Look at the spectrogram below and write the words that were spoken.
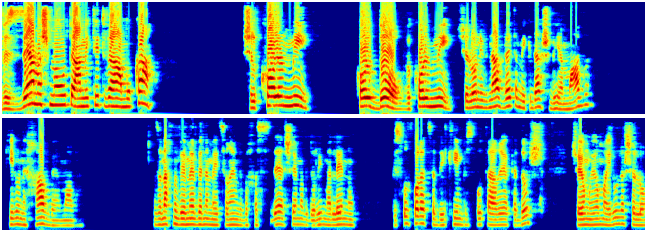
וזה המשמעות האמיתית והעמוקה של כל מי, כל דור וכל מי שלא נבנה בית המקדש בימיו, כאילו נחרב בימיו. אז אנחנו בימי בין המיצרים ובחסדי השם הגדולים עלינו, בזכות כל הצדיקים, בזכות הארי הקדוש, שהיום הוא יום ההילולה שלו,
